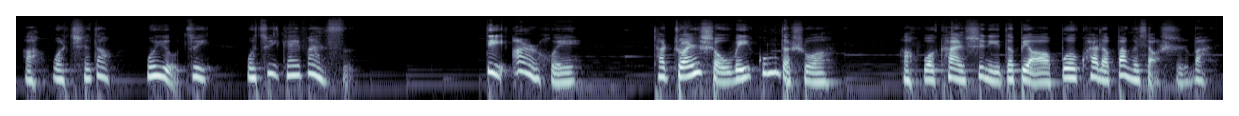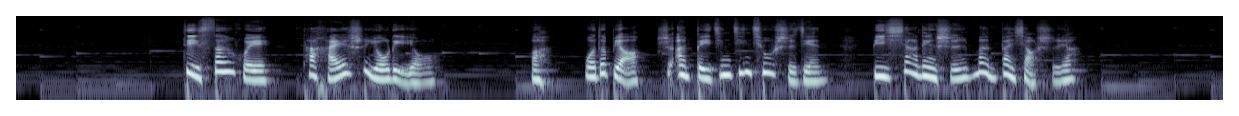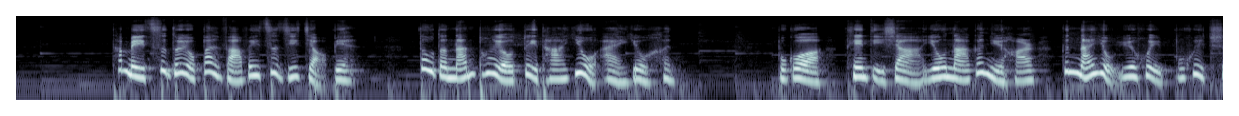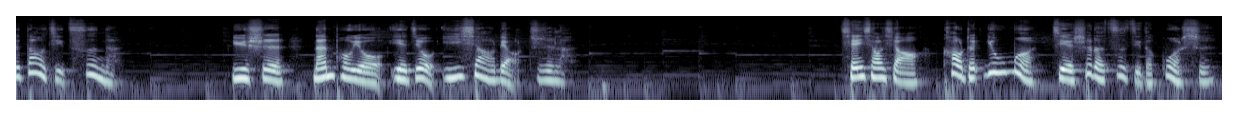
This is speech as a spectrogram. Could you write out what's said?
啊，我迟到，我有罪。”我罪该万死。第二回，他转手为攻的说：“啊，我看是你的表拨快了半个小时吧。”第三回，他还是有理由：“啊，我的表是按北京金秋时间，比下令时慢半小时呀。”他每次都有办法为自己狡辩，逗得男朋友对她又爱又恨。不过，天底下有哪个女孩跟男友约会不会迟到几次呢？于是，男朋友也就一笑了之了。钱小小靠着幽默解释了自己的过失，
